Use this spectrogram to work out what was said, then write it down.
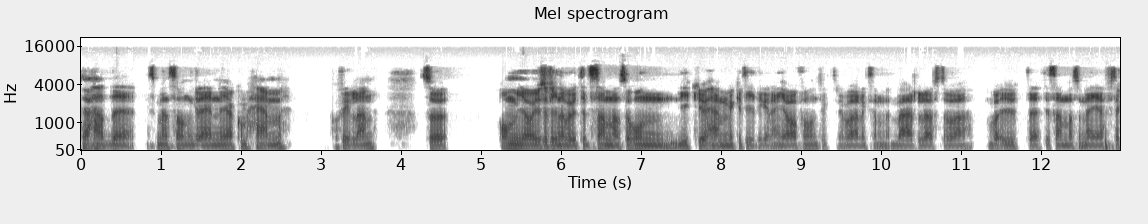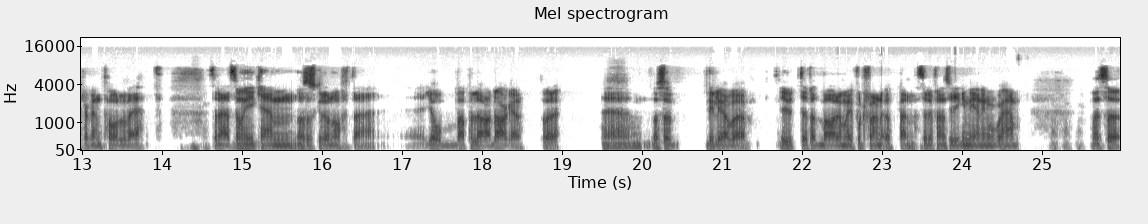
jag hade som en sån grej när jag kom hem på fyllan. Så om jag och Josefina var ute tillsammans, så hon gick ju hem mycket tidigare än jag, för hon tyckte det var liksom värdelöst att vara, vara ute tillsammans med mig efter klockan 12 ett. Sådär, så hon gick hem och så skulle hon ofta eh, jobba på lördagar. Så var det. Eh, och så ville jag vara ute för att baren var ju fortfarande öppen, så det fanns ju ingen mening att gå hem. Men så,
